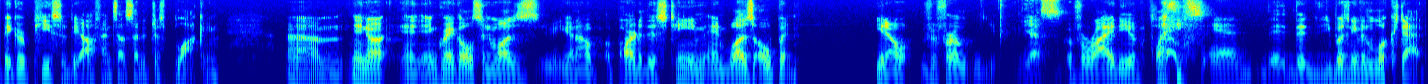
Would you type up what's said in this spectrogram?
bigger piece of the offense outside of just blocking. Um, you know, and, and, Greg Olsen was you know a part of this team and was open, you know, for, for yes a variety of plays, and that he wasn't even looked at.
